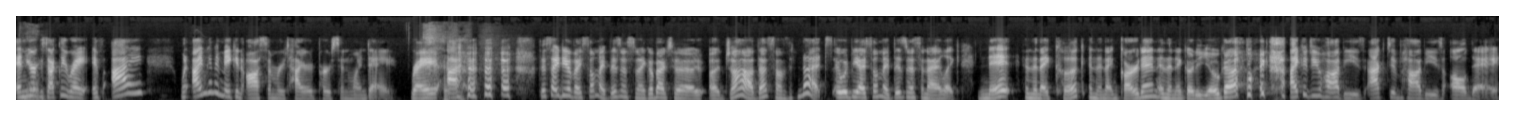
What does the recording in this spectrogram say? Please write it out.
and yeah. you're exactly right if i when I'm going to make an awesome retired person one day, right? I, this idea of I sell my business and I go back to a, a, job, that sounds nuts. It would be I sell my business and I like knit and then I cook and then I garden and then I go to yoga. like I could do hobbies, active hobbies all day.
